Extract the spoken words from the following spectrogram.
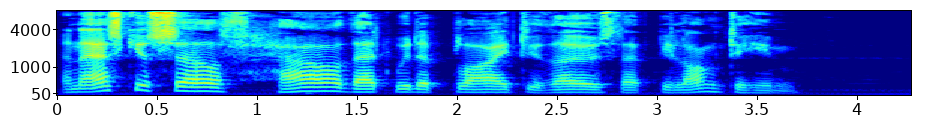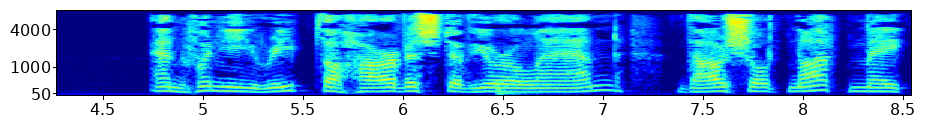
and ask yourself how that would apply to those that belong to him. And when ye reap the harvest of your land, thou shalt not make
